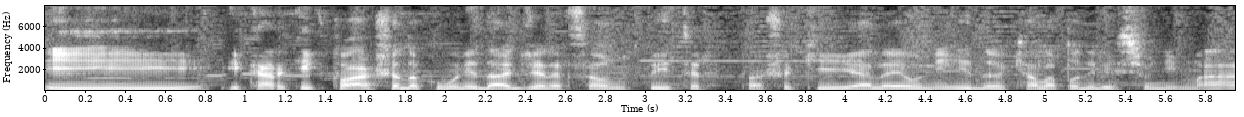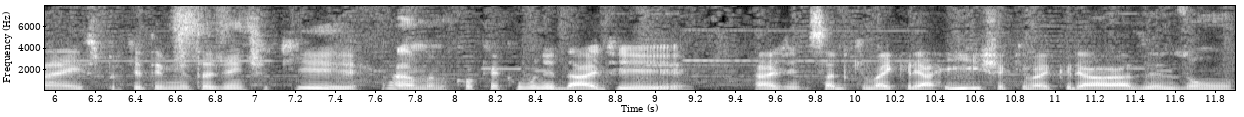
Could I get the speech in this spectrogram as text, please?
E, e, cara, o que, que tu acha da comunidade de NFL no Twitter? Tu acha que ela é unida, que ela poderia se unir mais? Porque tem muita gente que, ah, mano, qualquer comunidade a gente sabe que vai criar rixa, que vai criar às vezes um,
